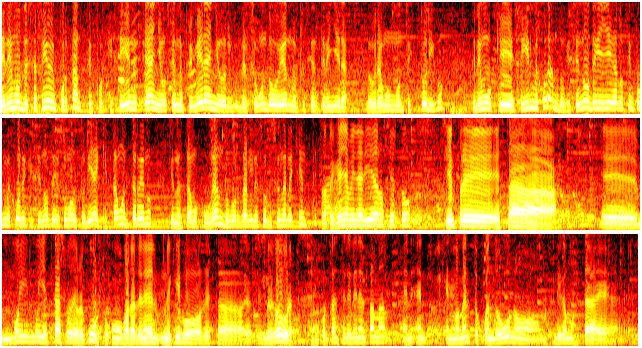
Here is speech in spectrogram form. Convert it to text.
tenemos desafíos importantes, porque si bien este año, siendo el primer año del, segundo gobierno del presidente Piñera, logramos un monto histórico, tenemos que seguir mejorando, que se note que llegan los tiempos mejores, que se note que somos autoridades, que estamos en terreno, que nos estamos jugando por darle solución a la gente. La pequeña minería, ¿no es cierto?, siempre está eh, muy, escaso de recursos como para tener un equipo de esta envergadura. La importancia que tiene el PAMA en, momentos cuando uno, digamos, está eh,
